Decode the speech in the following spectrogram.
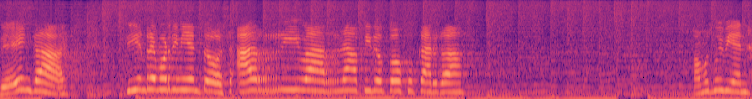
venga, sin remordimientos, arriba, rápido, cojo, carga. Vamos muy bien,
